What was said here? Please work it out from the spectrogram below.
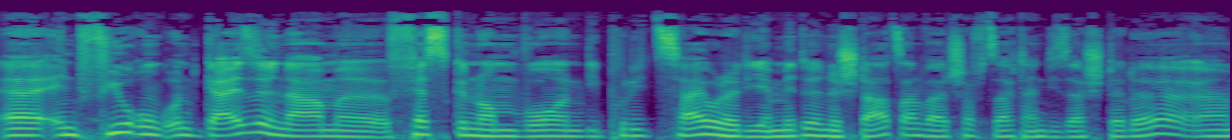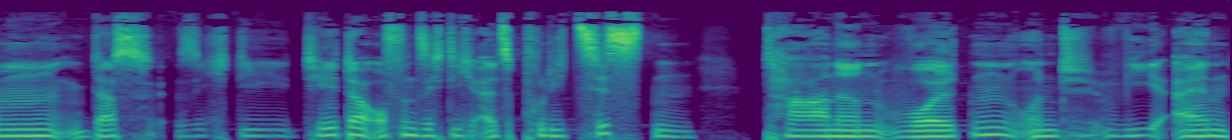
äh, Entführung und Geiselnahme festgenommen worden. Die Polizei oder die ermittelnde Staatsanwaltschaft sagt an dieser Stelle, ähm, dass sich die Täter offensichtlich als Polizisten tarnen wollten und wie ein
